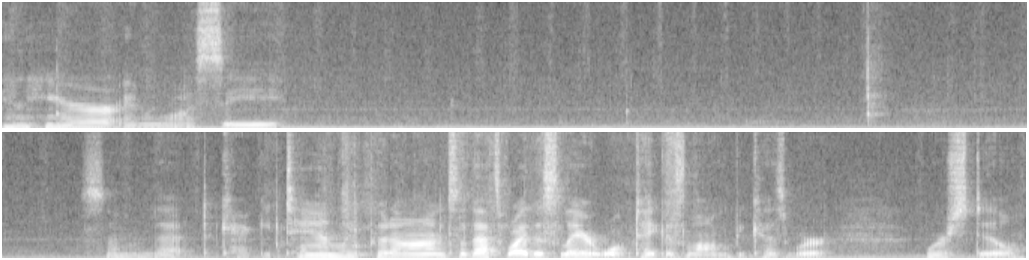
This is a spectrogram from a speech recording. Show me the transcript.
in here and we want to see some of that khaki tan we put on. So that's why this layer won't take as long because we're we're still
